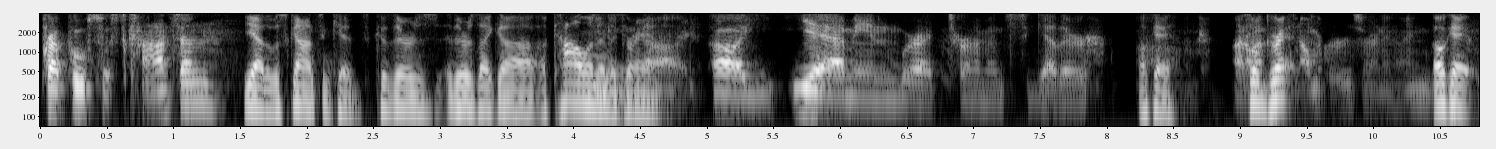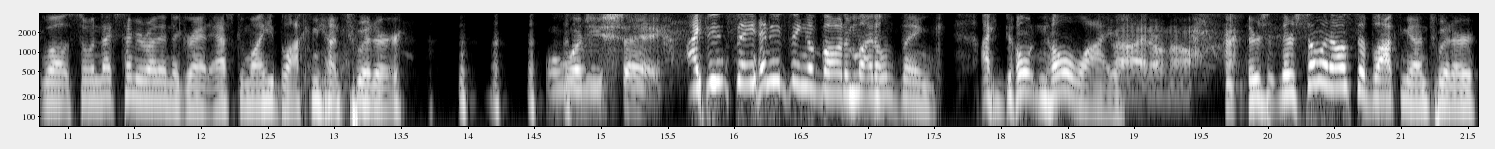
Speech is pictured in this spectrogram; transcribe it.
Prep Hoops, Wisconsin. Yeah, the Wisconsin kids, because there's there's like a, a Colin and a Grant. Uh, uh, yeah, I mean, we're at tournaments together. Okay. Um, So Grant- numbers or anything. Okay, well, so next time you run into Grant, ask him why he blocked me on Twitter. Well, what'd you say? I didn't say anything about him. I don't think. I don't know why. Uh, I don't know. There's there's someone else that blocked me on Twitter.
